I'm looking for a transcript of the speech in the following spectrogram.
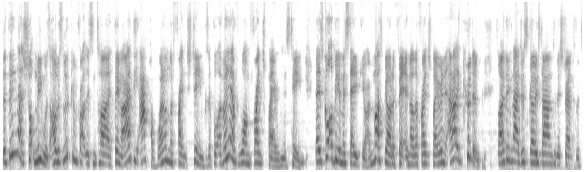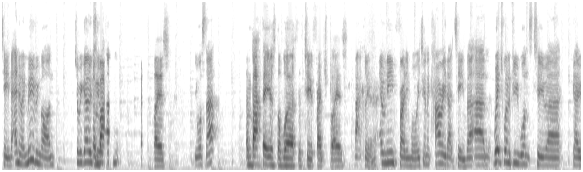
The thing that shocked me was I was looking throughout this entire thing. I had the app up, went on the French team because I thought I've only have one French player in this team. There's got to be a mistake here. I must be able to fit another French player in it, and I couldn't. So I think that just goes down to the strength of the team. But anyway, moving on. Shall we go to um, players? What's that? Mbappe is the worth of two French players. Exactly. Yeah. No need for any more. He's going to carry that team. But um, which one of you wants to uh, go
